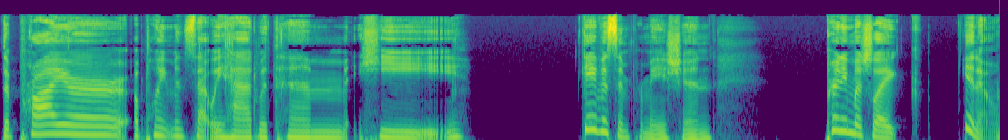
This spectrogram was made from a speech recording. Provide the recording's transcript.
The prior appointments that we had with him, he gave us information, pretty much like, you know,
